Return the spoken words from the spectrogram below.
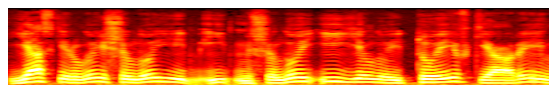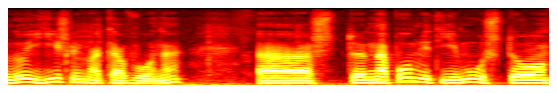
Яскерлой шилой и шилой и елой тоев киары лой ишли макавона, а, что напомнит ему, что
